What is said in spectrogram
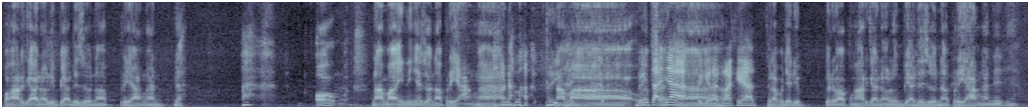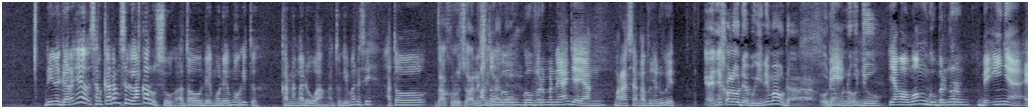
penghargaan Olimpiade zona Priangan dah Oh, nama ininya zona Priangan. Oh, nama beritanya. Nama Beritanya pikiran rakyat. Kenapa jadi penerima penghargaan Olimpiade zona Priangan jadinya? Di negaranya sekarang Sri Lanka rusuh atau demo-demo gitu? Karena nggak ada uang atau gimana sih? Atau Tahu kerusuhannya sih atau nggak go- ada. governmentnya aja yang merasa nggak punya duit? Kayaknya kalau udah begini mah udah udah Nih. menuju Yang ngomong gubernur BI-nya, eh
